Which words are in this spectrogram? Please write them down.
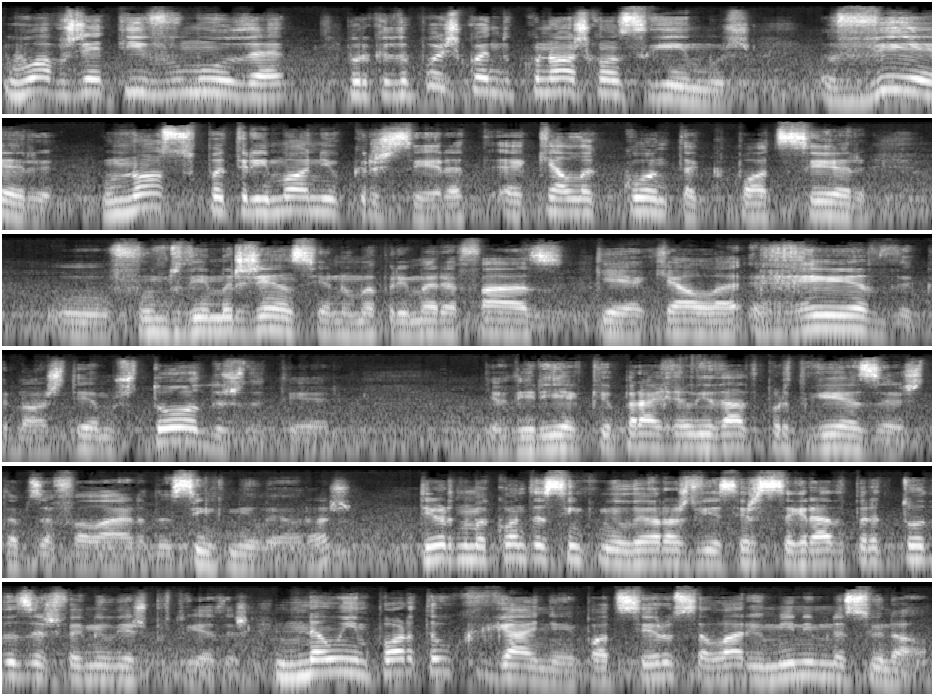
o objetivo muda. Porque depois, quando nós conseguimos ver o nosso património crescer, aquela conta que pode ser o fundo de emergência numa primeira fase, que é aquela rede que nós temos todos de ter, eu diria que para a realidade portuguesa estamos a falar de 5 mil euros. Ter numa conta 5 mil euros devia ser sagrado para todas as famílias portuguesas. Não importa o que ganhem, pode ser o salário mínimo nacional.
